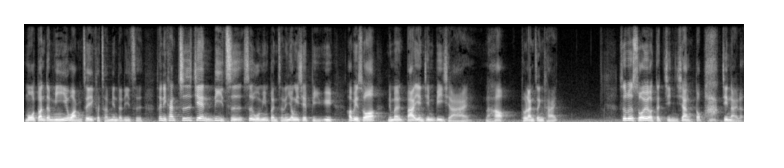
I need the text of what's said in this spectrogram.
末端的迷惘这一个层面的荔枝。所以你看，知见荔枝是无明本，只能用一些比喻。好比说，你们把眼睛闭起来，然后突然睁开，是不是所有的景象都啪进来了，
